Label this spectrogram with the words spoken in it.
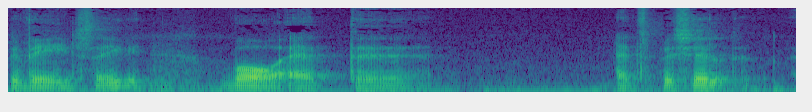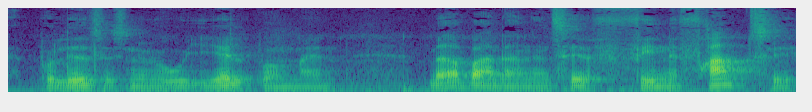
bevægelse, ikke? hvor at, øh, at specielt på ledelsesniveau hjælper man medarbejderne til at finde frem til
